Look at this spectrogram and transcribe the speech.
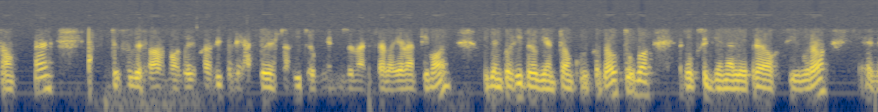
tankolnánk ettől függetlenül az hogy az igazi áttörést a hidrogén üzemekcella jelenti majd. Ugye amikor hidrogén tankoljuk az autóba, ez oxigén előtt reakcióra, ez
